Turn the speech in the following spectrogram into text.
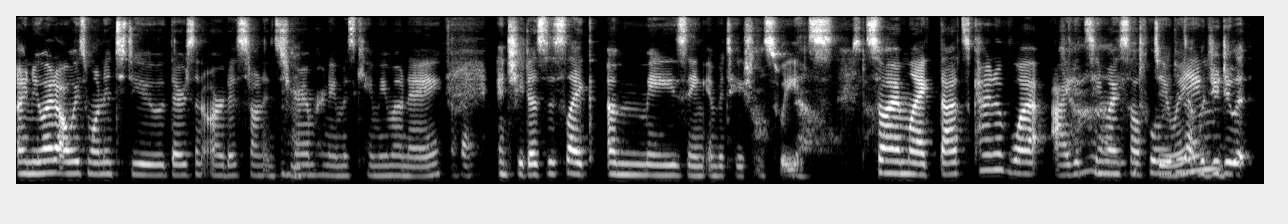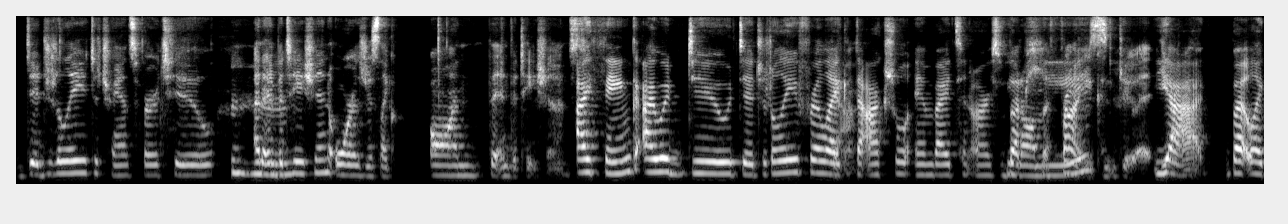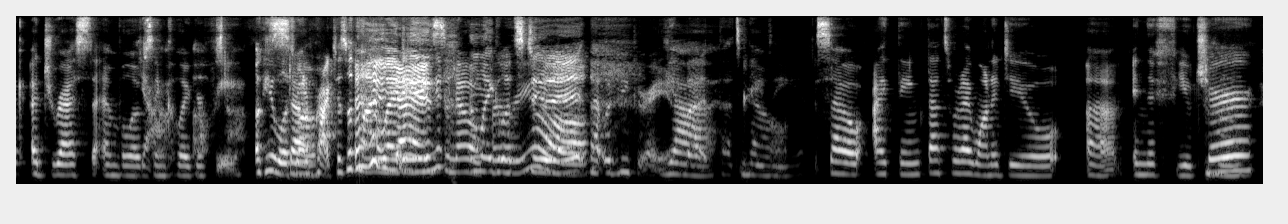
I knew I'd always wanted to do. There's an artist on Mm-hmm. Instagram. Her name is Cami Monet, Okay. and she does this like amazing invitation suites. So I'm like, that's kind of what I could see Yeah, myself totally doing. that. Would you do it digitally to transfer to an Mhm. invitation, or is just like on the invitations? I think I would do digitally for like Yeah. the actual invites and RSVPs. but on the front you can do it. yeah, but like address the envelopes Yeah. in Oh, calligraphy. stop. okay, well, if you want to practice with my wedding, yes, no, I'm like, let's do it. That would be great. Yeah, but that's crazy. no. So I think that's what I want to do um, in the future.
